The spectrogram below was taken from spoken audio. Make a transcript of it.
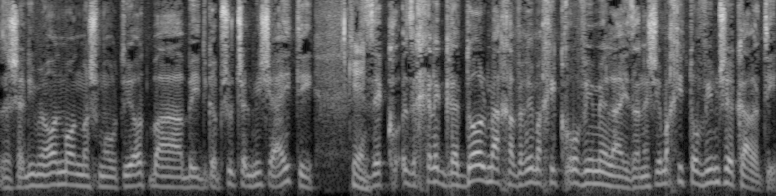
זה שנים מאוד מאוד משמעותיות ב- בהתגבשות של מי שהייתי. כן. זה, זה חלק גדול מהחברים הכי קרובים אליי, זה האנשים הכי טובים שהכרתי,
